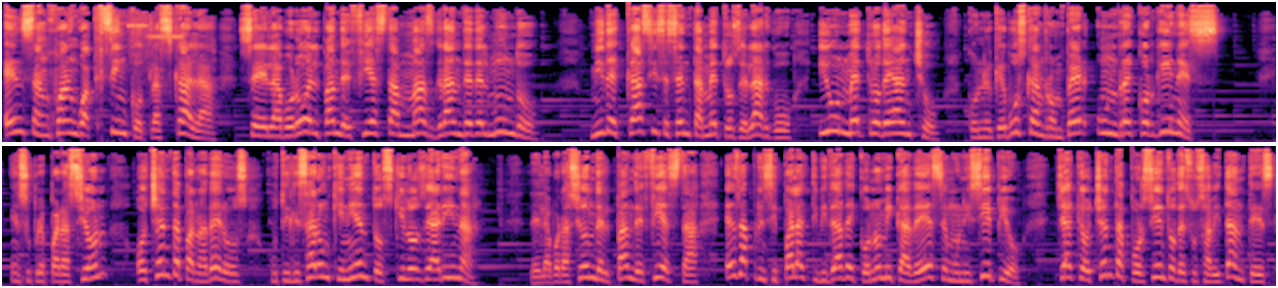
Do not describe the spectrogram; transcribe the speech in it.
En San Juan Huaxinco, Tlaxcala, se elaboró el pan de fiesta más grande del mundo. Mide casi 60 metros de largo y un metro de ancho, con el que buscan romper un récord Guinness. En su preparación, 80 panaderos utilizaron 500 kilos de harina. La elaboración del pan de fiesta es la principal actividad económica de ese municipio, ya que 80% de sus habitantes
